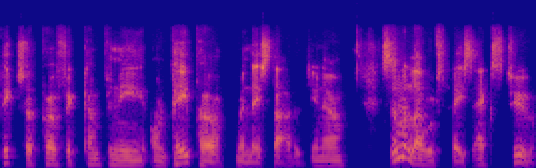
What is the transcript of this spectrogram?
picture perfect company on paper when they started you know? Similar with spacex too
